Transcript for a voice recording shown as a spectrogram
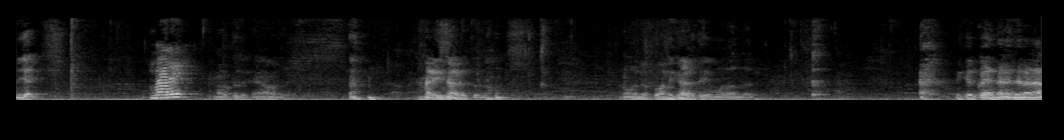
ఇయ్య. మరి అడిగిన అడుగుతున్నాను అవును ఫోన్కి ఆడితే మూడు వందలు నీకు ఎక్కువ అయిందా? నేను తిన్నా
